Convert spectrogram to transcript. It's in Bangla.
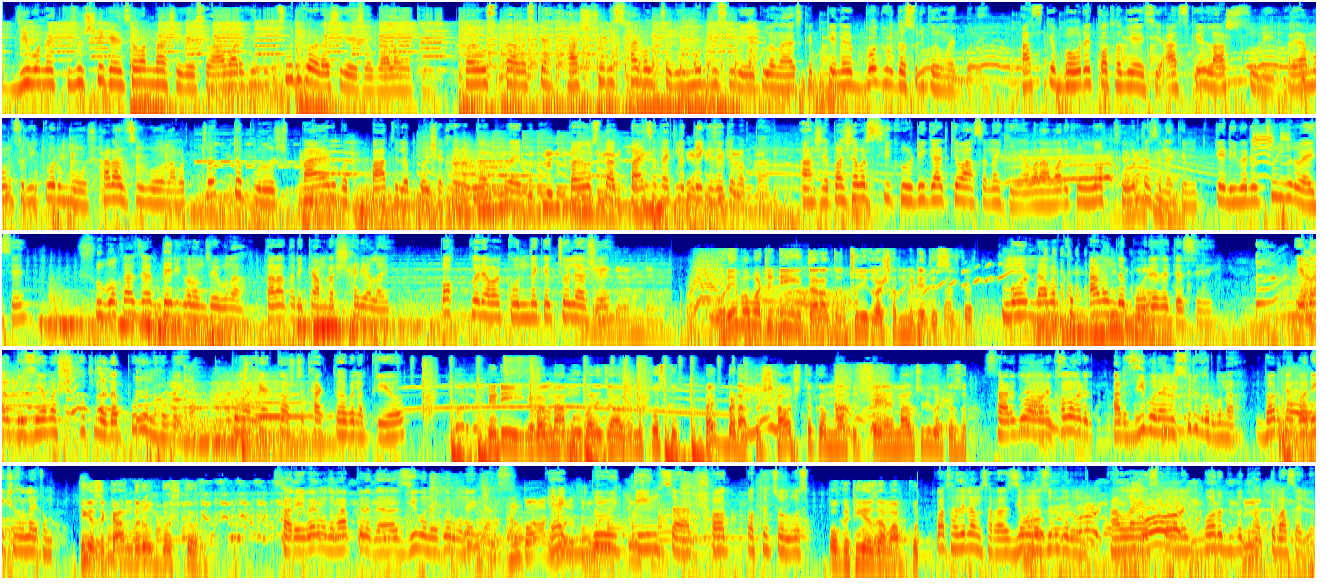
উস্তাদ জীবনে কিছু শিখাইছো আর না শিখাইছো আমার কিন্তু চুরি করাটা শিখাইছো ভালো মতো। তাই উস্তাদ, আজকে হাঁস চুরি, ছাগল চুরি, মুরগি চুরি, এগুলো না, আজকে ট্রেনের চুরি করব একবারে। আজকে কথা দিয়েছি, আজকে চুরি, আর এমন চুরি করব, সারা জীবন আমার চোদ্দ পুরুষ পায়ের উপর পা তুলে পয়সা খেতে তাই উস্তাদ পয়সা থাকলে দেখে যেতে পারতাম। আশেপাশে আবার সিকিউরিটি গার্ড কেউ আছে নাকি? আবার আমার কেউ লক্ষ্য করতেছে নাকি? টেডি বেডে চুরি করে আইছে। শুভ কাজ আর দেরি করুন সারিয়া লাই। পক করে আবার কোন দিকে চলে আসে? ধরো এখন ধরো। ওরে বাবা টিডি তারা তোর চুরি করার সাথে মিটাইতেছি। মনটা আমার খুব আনন্দে ভরে যেতেছে। এবার বুঝি আমার স্বপ্নটা পূরণ হবে। তোমাকে আর কষ্ট থাকতে হবে না প্রিয়। টেডি এবার মামু বাড়ি যাওয়ার জন্য প্রস্তুত। হয় বেড়া তোর সাহস তো কম না তুই ট্রেনের মাল চুরি করতেছ। স্যার গো আমার ক্ষমা করে আর জীবনে আমি চুরি করব না। দরকার রিক্সা এখন ঠিক আছে কান ধরে উদ্বোস কর স্যার এবার মতো মাফ করে আর জীবনে করব না এটা। এক দুই তিন চার সৎ পথে চলবো। ওকে ঠিক আছে মাফ কর কথা দিলাম স্যার জীবনে শুরু করব। আল্লাহ অনেক বড় বিপদ থাকতে বাঁচাইলো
